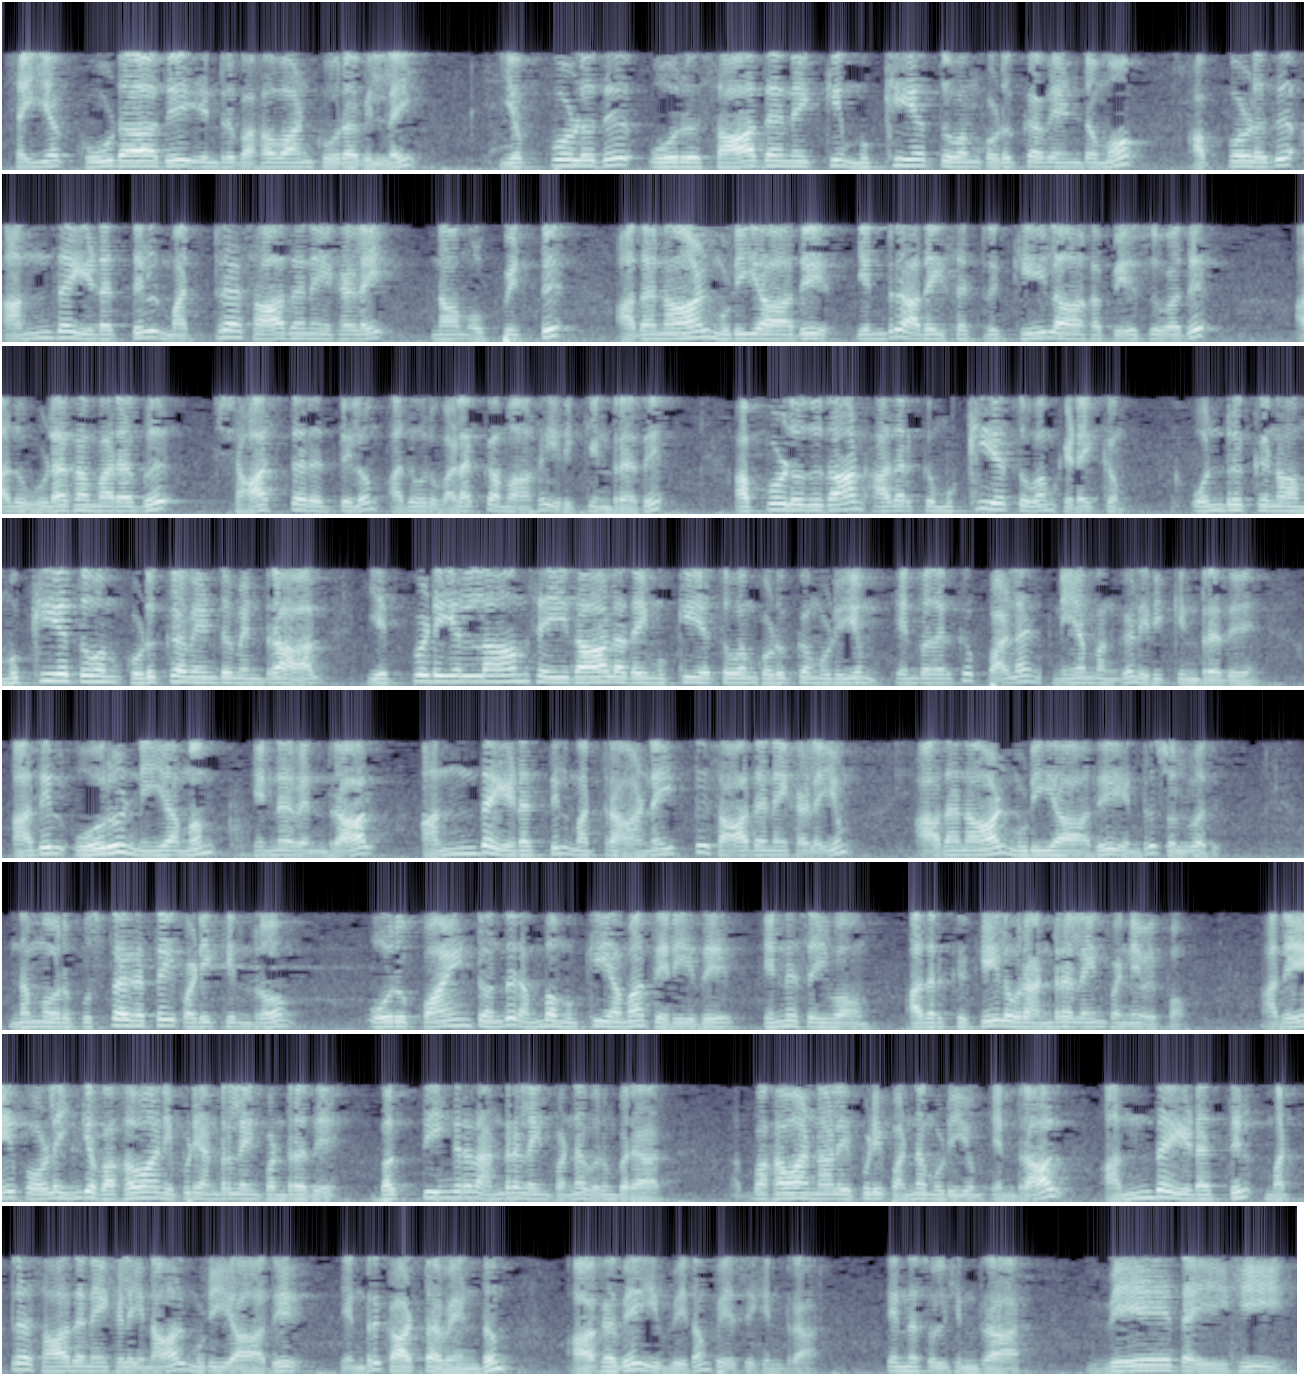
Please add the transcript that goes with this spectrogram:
செய்யக்கூடாது என்று பகவான் கூறவில்லை. எப்பொழுது ஒரு சாதனைக்கு முக்கியத்துவம் கொடுக்க வேண்டுமோ அப்பொழுது அந்த இடத்தில் மற்ற சாதனைகளை நாம் ஒப்பிட்டு அதனால் முடியாது என்று அதை சற்று கீழாக பேசுவது அது உலக மரபு சாஸ்திரத்திலும் அது ஒரு வழக்கமாக இருக்கின்றது. அப்பொழுதுதான் அதற்கு முக்கியத்துவம் கிடைக்கும். ஒன்றுக்கு நாம் முக்கியத்துவம் கொடுக்க வேண்டும் என்றால் எப்படியெல்லாம் செய்தால் அதை முக்கியத்துவம் கொடுக்க முடியும் என்பதற்கு பல நியமங்கள் இருக்கின்றது. அதில் ஒரு நியமம் என்னவென்றால் அந்த இடத்தில் மற்ற அனைத்து சாதனைகளையும் அதனால் முடியாது என்று சொல்வது. நம்ம ஒரு புஸ்தகத்தை படிக்கின்றோம் ஒரு பாயிண்ட் வந்து ரொம்ப முக்கியமா தெரியுது என்ன செய்வோம்? அதற்கு கீழே ஒரு அண்டர்லைன் பண்ணி வைப்போம். அதே போல இங்க பகவான் எப்படி அண்டர்லைன் பண்றது? பக்திங்கிறத அண்டர்லைன் பண்ண விரும்புறார். பகவானால எப்படி பண்ண முடியும் என்றால் அந்த இடத்தில் மற்ற சாதனைகளினால் முடியாது என்று காட்ட வேண்டும். ஆகவே இவ்விதம் பேசுகின்றார். என்ன சொல்கின்றார்? வேதைகி.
